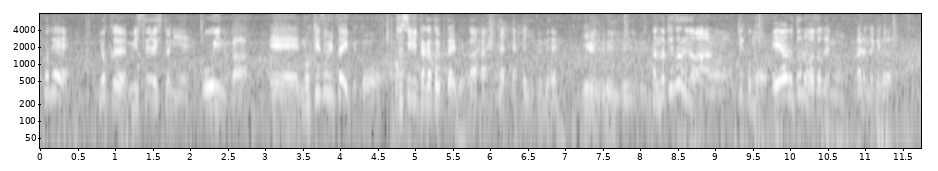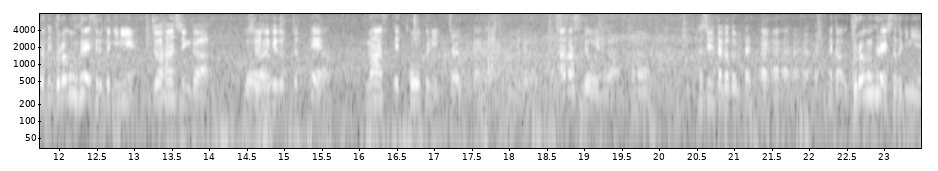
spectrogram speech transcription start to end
ここでよく見せる人に多いのが、えー、のけぞりタイプと走り高跳びタイプが。はいはいはいい。るね。いるいるいるいるまあ、のけぞるのはあの結構もうエアのどの技でもあるんだけどこうやってドラゴンフライするときに上半身が後ろにのけぞっちゃって回して遠くに行っちゃうっていうのがいいんだけどアバスで多いのがこの走り高跳びタイプ。はいはいはいはいはいなんかドラゴンフライしたときに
